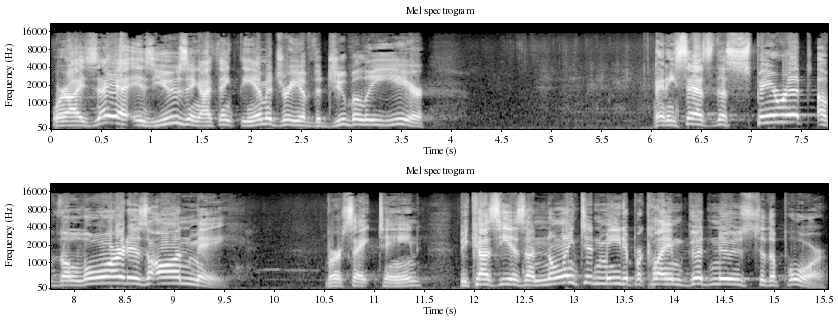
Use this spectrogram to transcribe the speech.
where Isaiah is using, I think, the imagery of the Jubilee year. And he says, The Spirit of the Lord is on me, verse 18, because he has anointed me to proclaim good news to the poor.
